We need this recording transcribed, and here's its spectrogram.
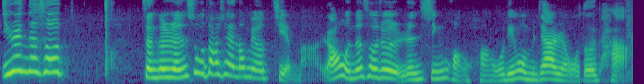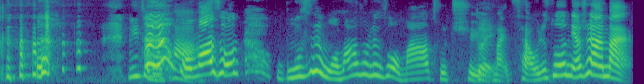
因为那时候整个人数到现在都没有减嘛，然后我那时候就人心惶惶，我连我们家的人我都会怕。你怎么怕？我妈说不是，我妈说，例如说我妈要出去对买菜，我就说你要去哪里买？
